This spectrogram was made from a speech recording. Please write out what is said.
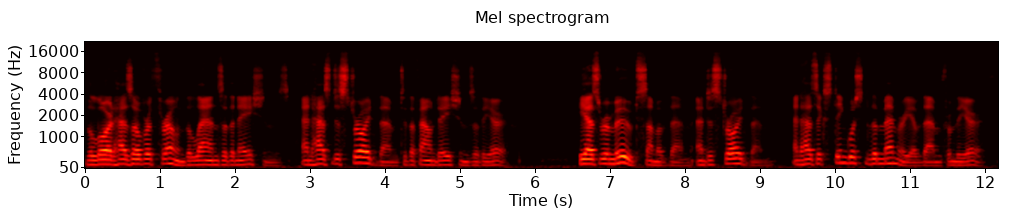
The Lord has overthrown the lands of the nations, and has destroyed them to the foundations of the earth. He has removed some of them, and destroyed them, and has extinguished the memory of them from the earth.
